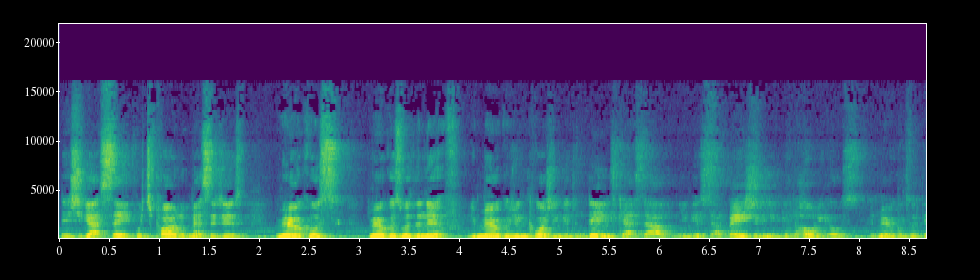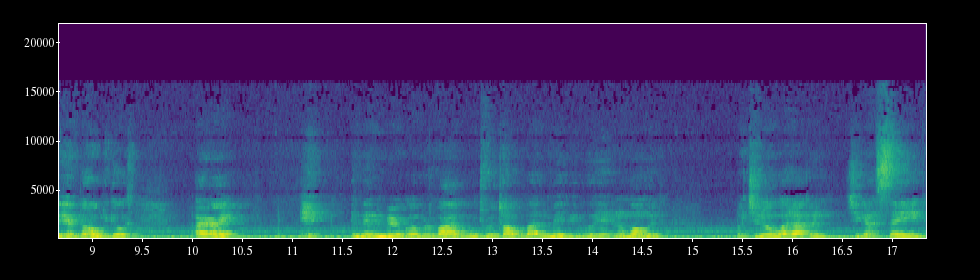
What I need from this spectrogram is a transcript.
Then she got saved, which part of the message is miracles, miracles with an if. Your miracles, you can, of course, you can get the demons cast out, you get salvation, you can get the Holy Ghost. The miracles with the if, the Holy Ghost. All right? And then the miracle of revival, which we'll talk about maybe in a moment. But you know what happened? She got saved.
